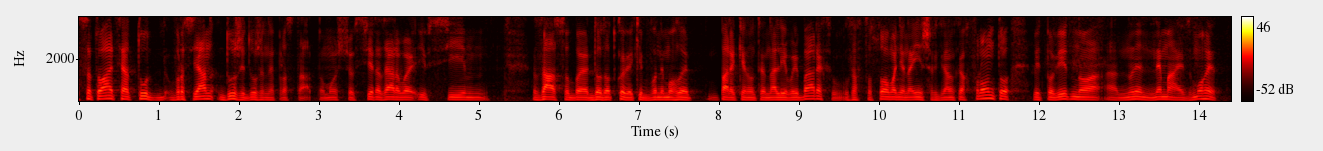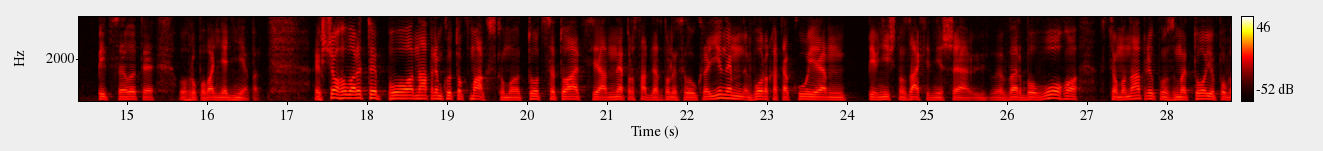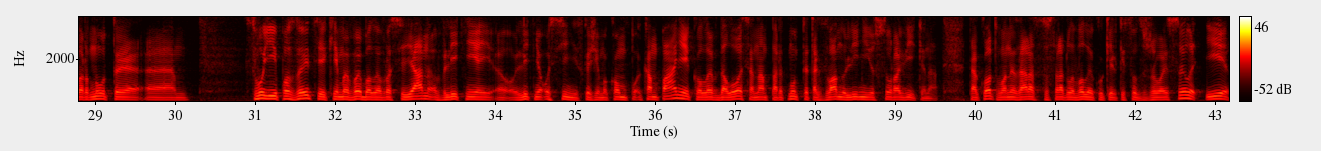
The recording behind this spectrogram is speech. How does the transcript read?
ситуація тут в росіян дуже дуже непроста, тому що всі резерви і всі засоби додаткові, які б вони могли перекинути на лівий берег, застосовані на інших ділянках фронту, відповідно не, не мають змоги підсилити угрупування Дніпр. Якщо говорити по напрямку Токмакському, тут ситуація непроста для збройних сил України. Ворог атакує північно-західніше вербового в цьому напрямку з метою повернути. Е, свої позиції, які ми вибили в росіян в літній е, літньо-осінній, скажімо, кампанії, коли вдалося нам перетнути так звану лінію Суровікіна. Так, от вони зараз зосередили велику кількість тут живої сили і.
